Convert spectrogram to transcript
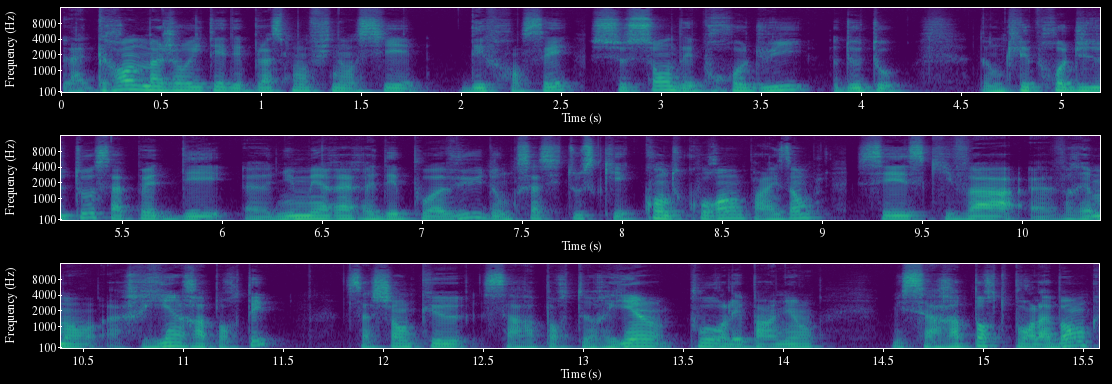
la grande majorité des placements financiers des Français, ce sont des produits de taux. Donc les produits de taux, ça peut être des euh, numéraires et des poids vus. Donc ça, c'est tout ce qui est compte courant, par exemple. C'est ce qui va euh, vraiment rien rapporter, sachant que ça rapporte rien pour l'épargnant, mais ça rapporte pour la banque.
